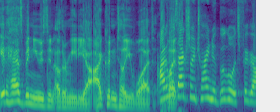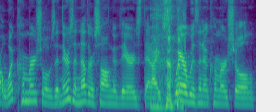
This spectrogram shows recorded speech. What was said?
it has been used in other media. I couldn't tell you what. I was actually trying to Google it to figure out what commercial it was in. There's another song of theirs that I swear was in a commercial,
